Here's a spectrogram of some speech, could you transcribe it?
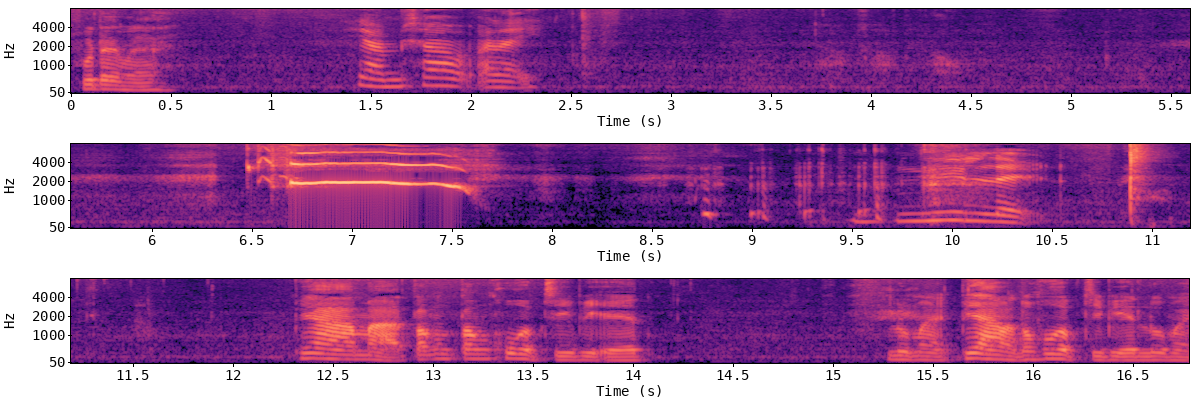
พูดได้ไหมพี่อาร์มชอบอะไร นี่แหละพี่อาร์มอะต้องต้องคู่กับ GPS รู้ไหมพี่อาร์มอะต้องคู่กับ GPS รู้ไหม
